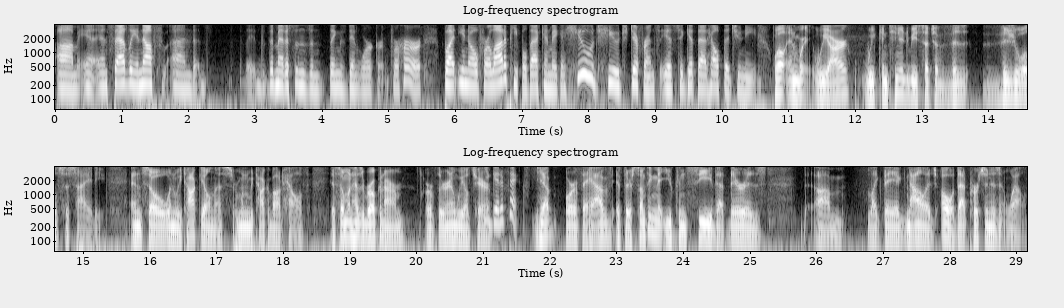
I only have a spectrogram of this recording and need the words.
Um, and, and sadly enough, and the medicines and things didn't work for her. But you know, for a lot of people, that can make a huge, huge difference. Is to get that help that you need. Well, and we're, we are we continue to be such a vis, visual society, and so when we talk illness or when we talk about health, if someone has a broken arm or if they're in a wheelchair, You get it fixed. Yep. Or if they have, if there's something that you can see that there is, um, like they acknowledge, oh, that person isn't well.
